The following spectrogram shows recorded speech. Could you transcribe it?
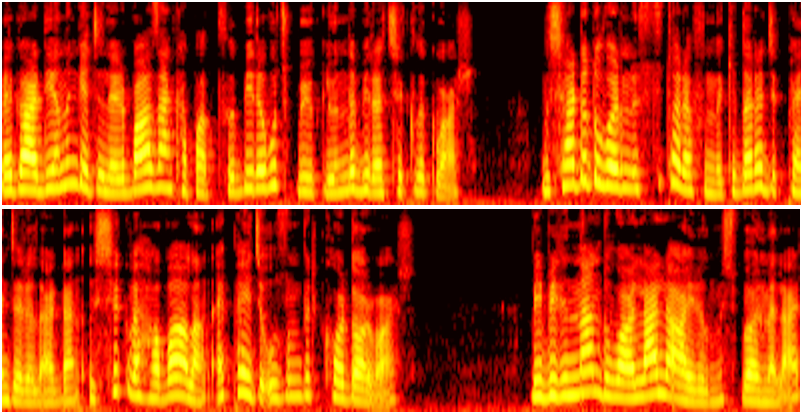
ve gardiyanın geceleri bazen kapattığı bir avuç büyüklüğünde bir açıklık var. Dışarıda duvarın üstü tarafındaki daracık pencerelerden ışık ve hava alan epeyce uzun bir koridor var. Birbirinden duvarlarla ayrılmış bölmeler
